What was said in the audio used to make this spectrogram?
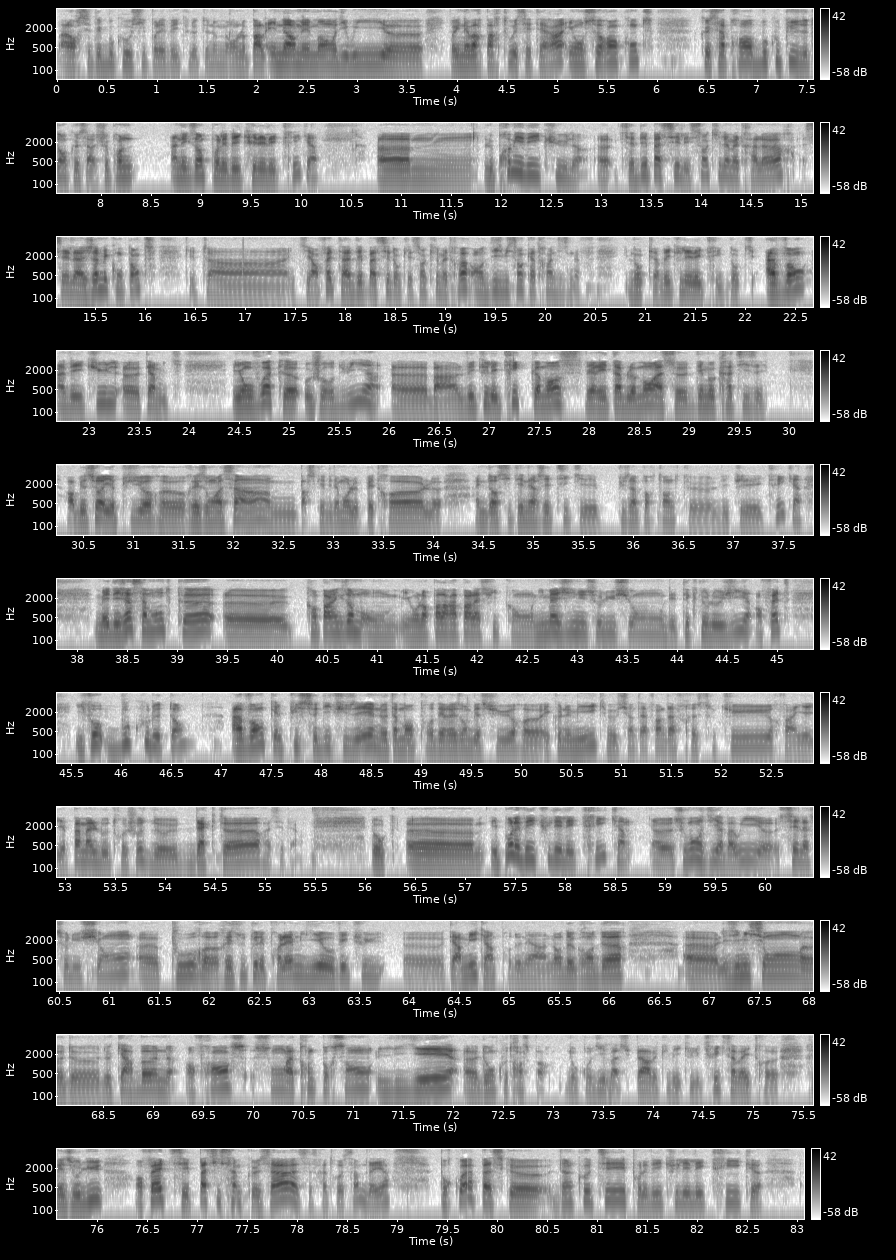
alors c'était beaucoup aussi pour les véhicules autonomes, mais on le parle énormément, on dit oui, il va y en avoir partout, etc. Et on se rend compte que ça prend beaucoup plus de temps que ça. Je vais prendre un exemple pour les véhicules électriques. Euh, le premier véhicule euh, qui a dépassé les 100 km à l'heure, c'est la Jamais Contente, qui est un, qui en fait a dépassé donc les 100 km/h en 1899. Donc un véhicule électrique, donc avant un véhicule euh, thermique. Et on voit qu'aujourd'hui, ben, le véhicule électrique commence véritablement à se démocratiser. Alors bien sûr, il y a plusieurs euh, raisons à ça, hein, parce qu'évidemment le pétrole a une densité énergétique qui est plus importante que le véhicule électrique. Hein. Mais déjà, ça montre que euh, quand par exemple, et on leur parlera par la suite, quand on imagine une solution, des technologies, en fait, il faut beaucoup de temps avant qu'elle puisse se diffuser, notamment pour des raisons bien sûr euh, économiques, mais aussi en termes d'infrastructures. Enfin, il y, a pas mal d'autres choses, d'acteurs, etc. Donc, euh, et pour les véhicules électriques, euh, souvent on se dit ah bah oui, c'est la solution pour résoudre tous les problèmes liés aux véhicules thermiques. Hein, pour donner un ordre de grandeur, euh, les émissions euh, de, carbone en France sont à 30% liées euh, donc au transport. Donc on dit bah super avec les véhicules électriques ça va être résolu. En fait c'est pas si simple que ça, ce serait trop simple d'ailleurs. Pourquoi? Parce que d'un côté pour les véhicules électriques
